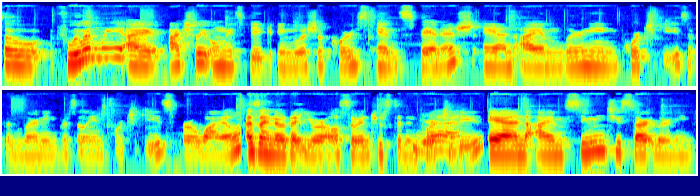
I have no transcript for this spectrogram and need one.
So, fluently, I actually only speak English, of course, and Spanish, and I am learning Portuguese. I've been learning Brazilian Portuguese for a while, as I know that you are also interested in yeah. Portuguese. And I'm soon to start learning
